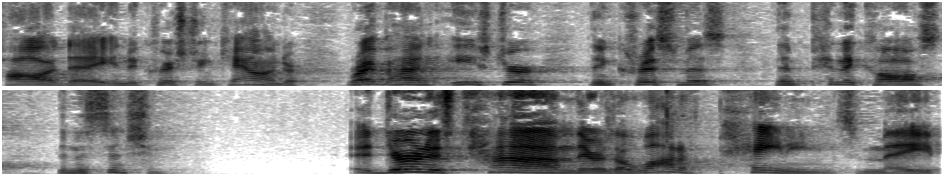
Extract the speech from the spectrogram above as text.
holiday in the Christian calendar, right behind Easter, then Christmas, then Pentecost, then Ascension. During this time, there was a lot of paintings made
